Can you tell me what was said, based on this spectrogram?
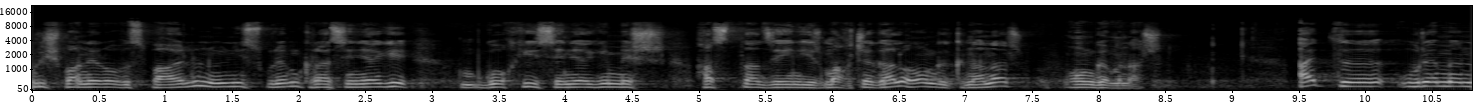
ուրիշ բաներով սպաղելու, նույնիսկ ուրեմն գրասենյակի գողքի սենյակի մեջ հաստատած էին իր մաղճակալը հոնգը կնանար, հոնգը մնար։ Այդ ուրեմն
